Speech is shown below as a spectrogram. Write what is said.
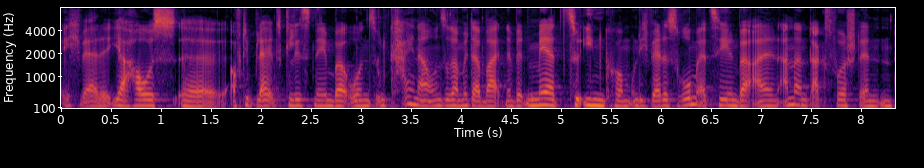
ich werde ihr Haus äh, auf die Blacklist nehmen bei uns und keiner unserer Mitarbeitenden wird mehr zu ihnen kommen und ich werde es rumerzählen bei allen anderen DAX-Vorständen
